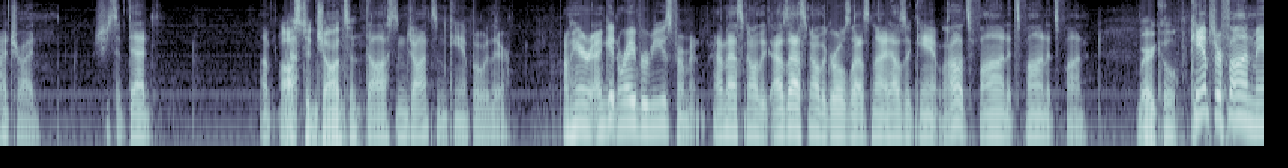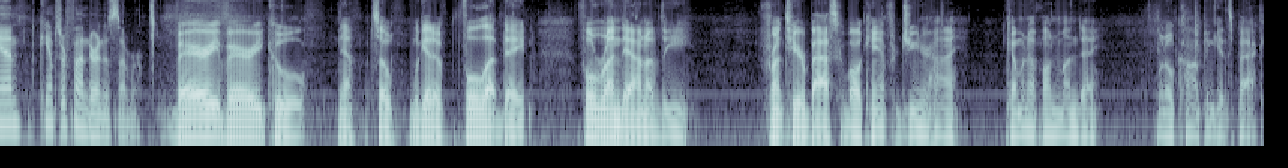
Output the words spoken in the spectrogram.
I tried. She said, "Dad, I'm Austin Johnson. the Austin Johnson camp over there. I'm hearing, I'm getting rave reviews from it. I'm asking all the, I was asking all the girls last night, how's the camp? Oh, it's fun, it's fun, it's fun. Very cool. Camps are fun, man. Camps are fun during the summer. Very, very cool. Yeah. So we'll get a full update, full rundown of the Frontier basketball camp for junior high coming up on Monday when Old Compton gets back.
